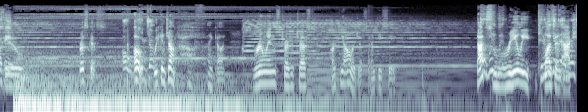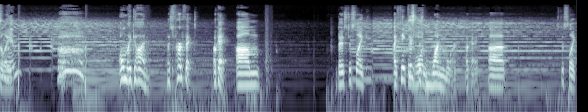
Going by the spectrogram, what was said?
Okay. two. Briscus. Oh, Oh, we oh, can jump. we can jump. Oh, thank God. Ruins, treasure chest, archaeologist, NPC. That's oh, wait, wait. really Can pleasant, we get the from actually. oh my god, that's perfect. Okay, um, there's just like, I think there's, There's just one more. Okay, uh, it's just like,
